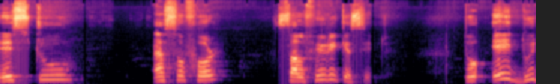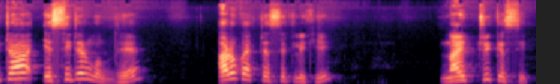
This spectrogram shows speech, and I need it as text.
H two S O four sulphuric acid. তো এই দুইটা অ্যাসিডের মধ্যে আরও কয়েকটা অ্যাসিড লিখি। Nitric acid.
